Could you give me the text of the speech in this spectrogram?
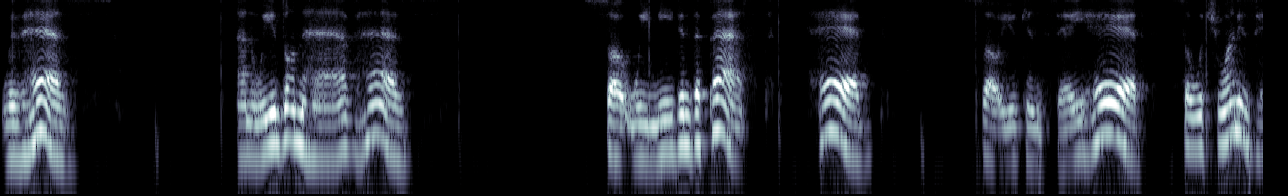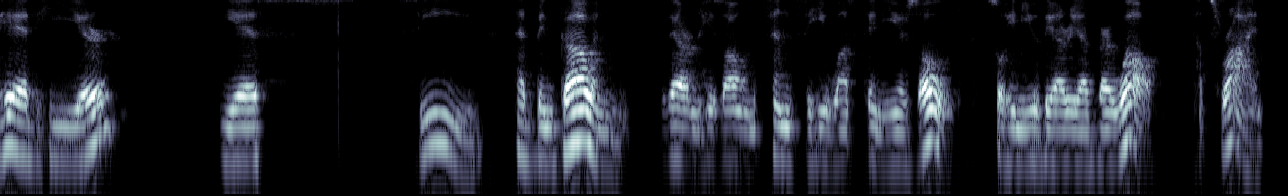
with has and we don't have has so we need in the past had. So you can say had. So which one is had here? Yes, C had been going there on his own since he was 10 years old. So he knew the area very well. That's right.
